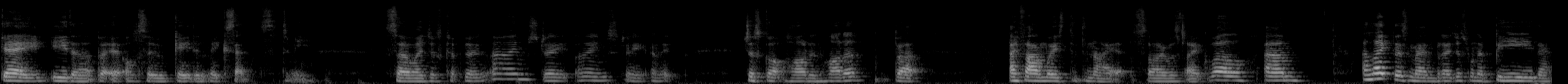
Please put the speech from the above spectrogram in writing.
gay either, but it also gay didn't make sense to me. So I just kept going, I'm straight, I'm straight, and it just got harder and harder. But I found ways to deny it. So I was like, well, um, I like those men, but I just want to be them.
